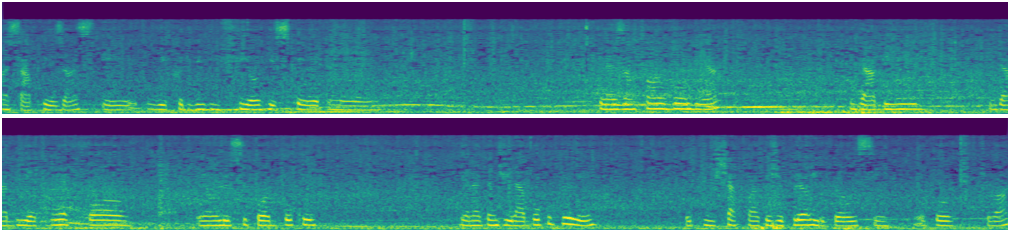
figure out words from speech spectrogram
en sa présence et we could really feel his spirit. Les enfants vont bien. Gabi, Gabi est très fort et on le supporte beaucoup. Bien entendu, il a beaucoup pleuré. Et puis chaque fois que je pleure, il pleure aussi. Le pauvre, tu vois.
